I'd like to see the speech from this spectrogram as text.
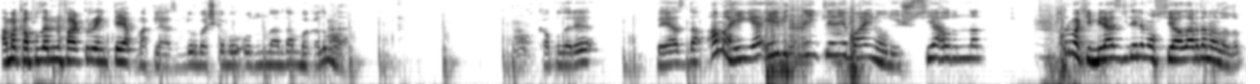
Ama kapılarını farklı renkte yapmak lazım. Dur başka bu odunlardan bakalım da. Kapıları beyazdan ama ya evin renkleri hep aynı oluyor. Şu siyah odundan Dur bakayım biraz gidelim o siyahlardan alalım.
